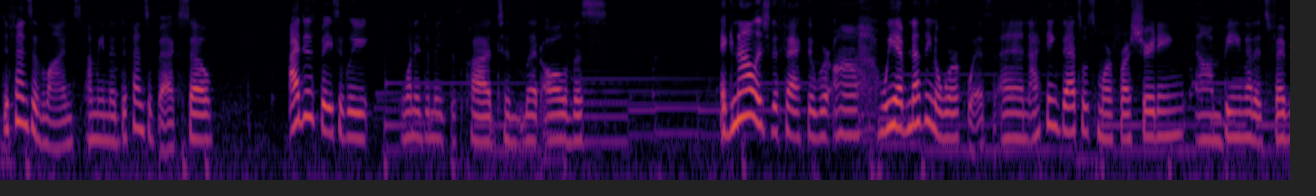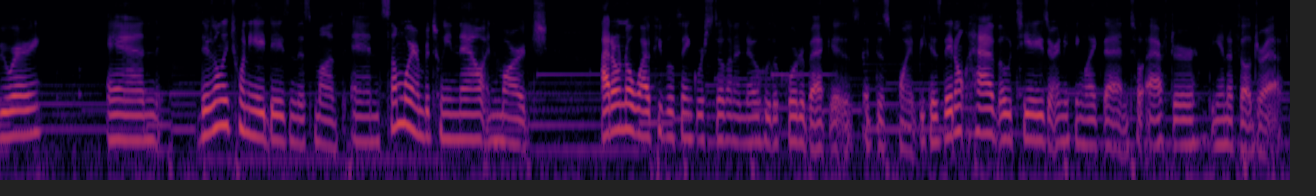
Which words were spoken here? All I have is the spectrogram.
defensive lines. I mean, the defensive back. So I just basically wanted to make this pod to let all of us acknowledge the fact that we're uh, we have nothing to work with, and I think that's what's more frustrating, um, being that it's February and there's only 28 days in this month. And somewhere in between now and March, I don't know why people think we're still going to know who the quarterback is at this point because they don't have OTAs or anything like that until after the NFL draft.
